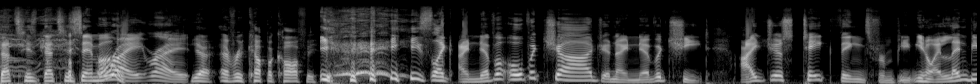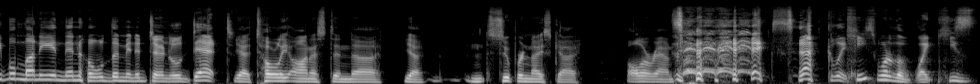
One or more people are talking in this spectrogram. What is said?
That's his that's his mo. Right, right. Yeah, every cup of coffee. he's like, I never overcharge and I never cheat. I just take things from people. You know, I lend people money and then hold them in eternal debt. Yeah, totally honest and uh, yeah, n- super nice guy all around. exactly. He's one of the like he's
